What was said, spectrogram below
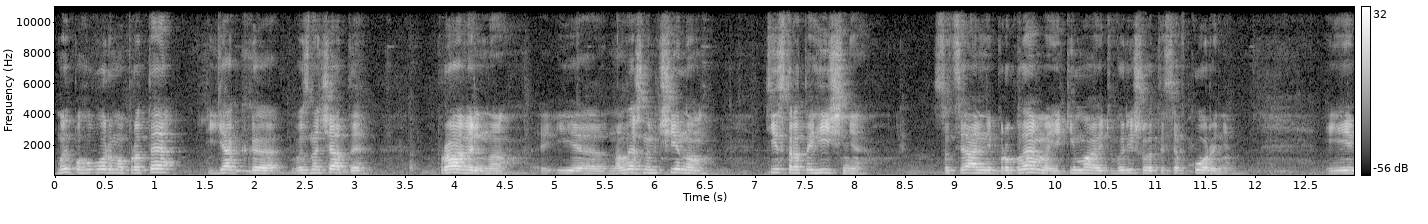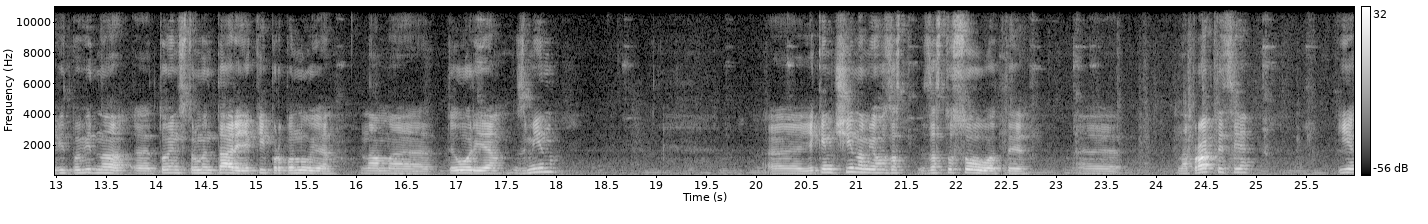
Ми поговоримо про те, як е, визначати правильно і е, належним чином ті стратегічні соціальні проблеми, які мають вирішуватися в корені. І відповідно е, той інструментарій, який пропонує нам теорія змін, яким чином його застосовувати е, на практиці, і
